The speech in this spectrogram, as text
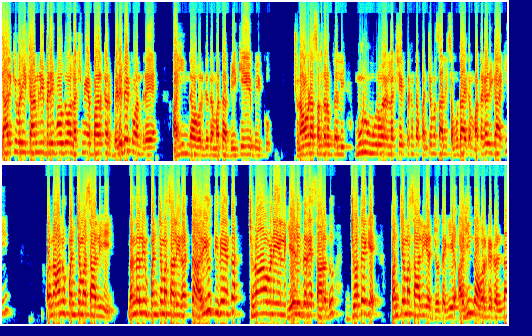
ಜಾರಕಿಹೊಳಿ ಫ್ಯಾಮಿಲಿ ಬೆಳಿಬಹುದು ಲಕ್ಷ್ಮೀ ಹೆಬ್ಬಾಳ್ಕರ್ ಬೆಳಿಬೇಕು ಅಂದ್ರೆ ಅಹಿಂದ ವರ್ಗದ ಮತ ಬೇಕೇ ಬೇಕು. ಚುನಾವಣಾ ಸಂದರ್ಭದಲ್ಲಿ ಮೂರು, ಮೂರುವರೆ ಲಕ್ಷ ಇರ್ತಕ್ಕಂಥ ಪಂಚಮಸಾಲಿ ಸಮುದಾಯದ ಮತಗಳಿಗಾಗಿ, ನಾನು ಪಂಚಮಸಾಲಿ, ನನ್ನಲ್ಲಿ ಪಂಚಮಸಾಲಿ ರಕ್ತ ಅರಿಯುತ್ತಿದೆ ಅಂತ ಚುನಾವಣೆಯಲ್ಲಿ ಹೇಳಿದರೆ ಸಾಲದು ಜೊತೆಗೆ ಪಂಚಮಸಾಲಿಯ ಜೊತೆಗೆ ಅಹಿಂದ ವರ್ಗಗಳನ್ನ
